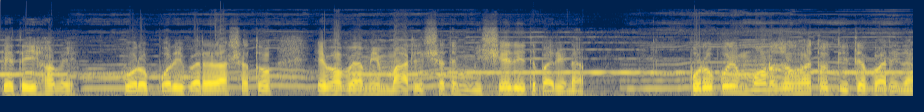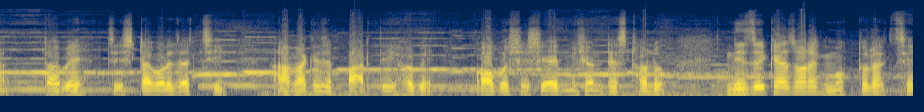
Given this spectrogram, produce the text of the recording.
পেতেই হবে। পুরো পরিবারের আশা তো এভাবে আমি মাটির সাথে মিশিয়ে দিতে পারি না। পুরোপুরি মনোযোগ হয়তো দিতে পারি না, তবে চেষ্টা করে যাচ্ছি, আমাকে যে পারতেই হবে। অবশেষে অ্যাডমিশন টেস্ট হলো, নিজেকে আজ অনেক মুক্ত লাগছে।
